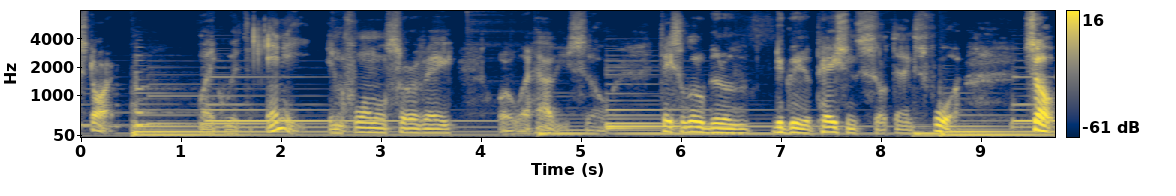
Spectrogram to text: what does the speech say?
start like with any informal survey or what have you. So it takes a little bit of degree of patience. So thanks for. So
